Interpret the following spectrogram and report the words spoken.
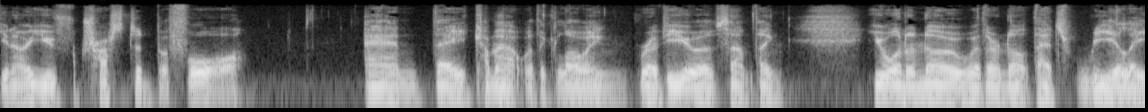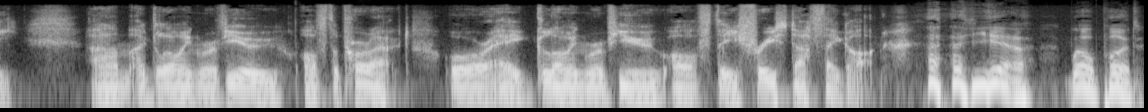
you know you've trusted before and they come out with a glowing review of something, you want to know whether or not that's really um, a glowing review of the product or a glowing review of the free stuff they got. yeah, well put.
